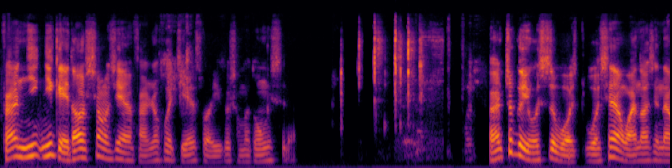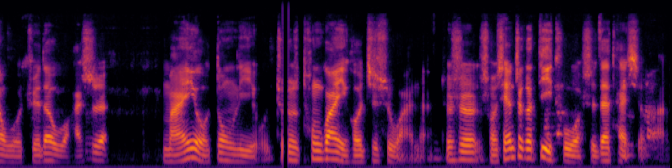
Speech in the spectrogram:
反正你你给到上限，反正会解锁一个什么东西的。反正这个游戏我我现在玩到现在，我觉得我还是蛮有动力，就是通关以后继续玩的。就是首先这个地图我实在太喜欢了，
